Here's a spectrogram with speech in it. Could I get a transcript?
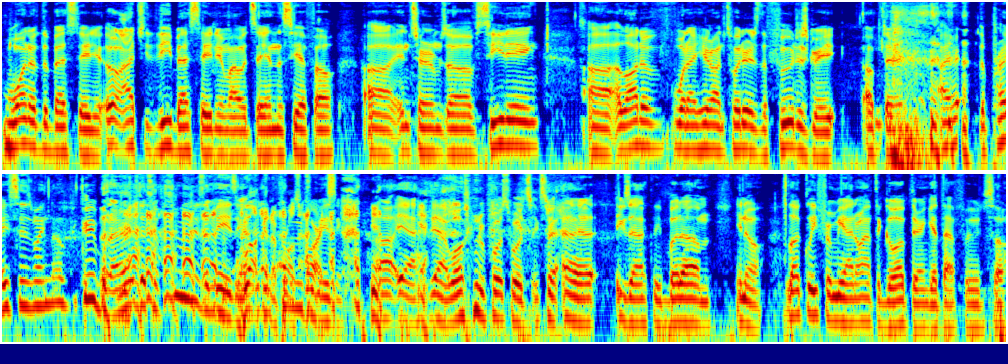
one of the best stadium, oh, actually the best stadium I would say in the CFL uh, in terms of seating. Uh, a lot of what I hear on Twitter is the food is great up there. I the prices might not be great, but I heard that the food is amazing. Welcome to Pro Sports. amazing. Uh, yeah, yeah, Welcome to Pro Sports. Uh, exactly. But um, you know, luckily for me, I don't have to go up there and get that food. So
